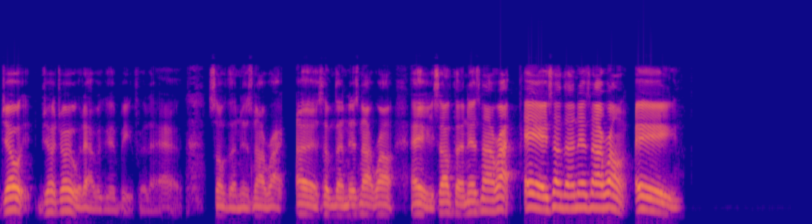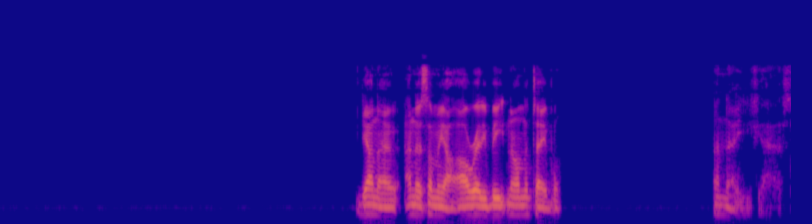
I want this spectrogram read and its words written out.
Joey, Joey would have a good beat for that. Something is not right. Hey, something is not wrong. Hey, something is not right. Hey, something is not wrong. Hey. Y'all know, I know some of y'all already beating on the table. I know you guys.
